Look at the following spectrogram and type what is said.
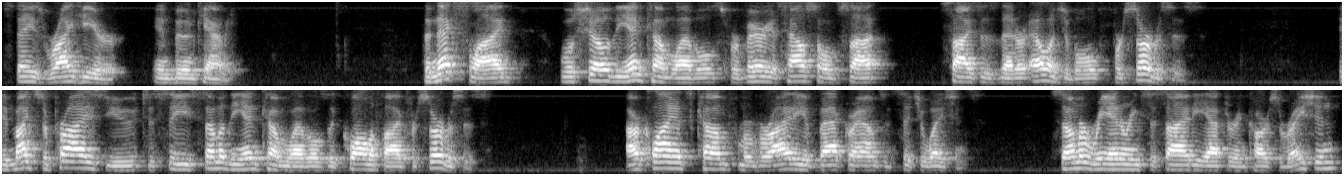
stays right here in Boone County. The next slide will show the income levels for various household si sizes that are eligible for services. It might surprise you to see some of the income levels that qualify for services. Our clients come from a variety of backgrounds and situations. Some are reentering society after incarceration,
